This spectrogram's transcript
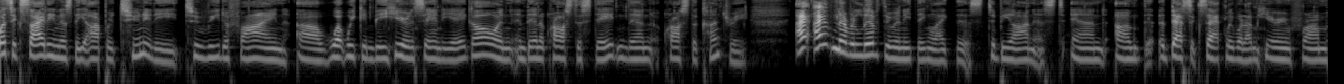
what's exciting is the opportunity to redefine uh, what we can be here in San Diego and, and then across the state and then across the country. I, have never lived through anything like this, to be honest, and um, th- that's exactly what I'm hearing from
